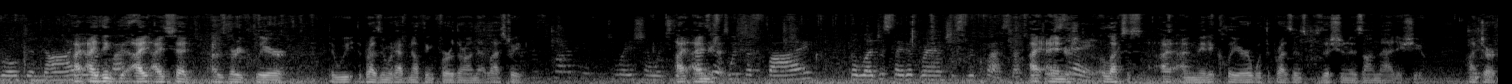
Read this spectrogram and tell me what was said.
will deny? I, I think that I, I said I was very clear that we, the president would have nothing further on that last week. Describing a situation in which the I- I president understand. would defy the legislative branch's request. That's what I, you're I understand, saying. Alexis. I, I made it clear what the president's position is on that issue. Hunter.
